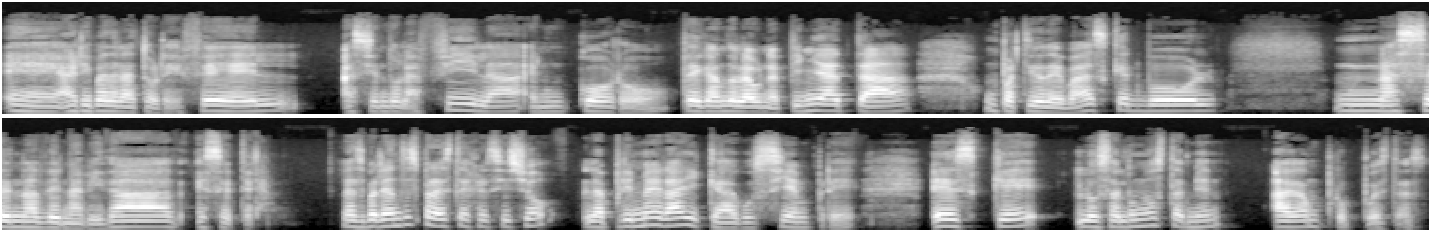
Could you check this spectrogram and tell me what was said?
eh, arriba de la Torre Eiffel, haciendo la fila en un coro, pegándole a una piñata, un partido de básquetbol, una cena de Navidad, etc. Las variantes para este ejercicio, la primera y que hago siempre, es que los alumnos también hagan propuestas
